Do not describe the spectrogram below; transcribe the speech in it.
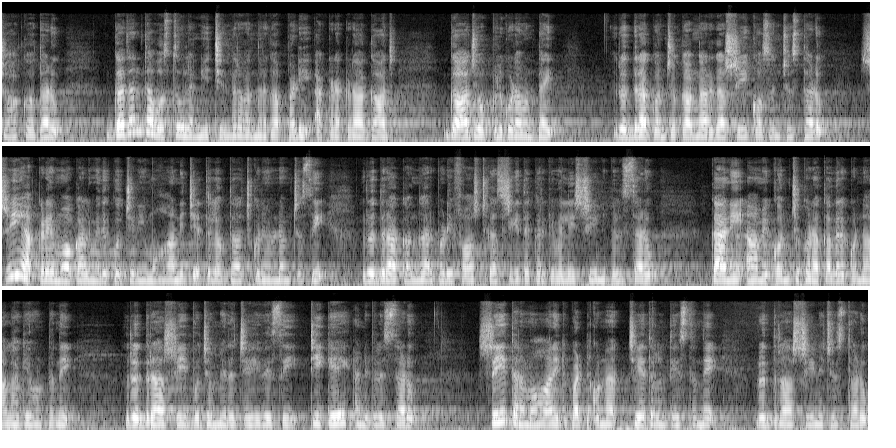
షాక్ అవుతాడు. గదంతా వస్తువులన్నీ చిందరవందరగా పడి అక్కడక్కడ గాజు గాజు ఒప్పులు కూడా ఉంటాయి. రుద్ర కొంచెం కంగారుగా శ్రీ కోసం చూస్తాడు. శ్రీ అక్కడే మోకాల మీద కూర్చుని మొహాన్ని చేతిలోకి దాచుకుని ఉండడం చూసి రుద్ర కంగారు పడి ఫాస్ట్గా శ్రీ దగ్గరికి వెళ్ళి శ్రీని పిలుస్తాడు. కానీ ఆమె కొంచెం కూడా కదలకుండా అలాగే ఉంటుంది. రుద్ర శ్రీ భుజం మీద చేయి వేసి టీకే అని పిలుస్తాడు. శ్రీ తన మొహానికి పట్టుకున్న చేతులను తీస్తుంది. రుద్ర శ్రీని చూస్తాడు.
